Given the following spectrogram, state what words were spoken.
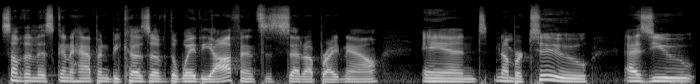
something that's going to happen because of the way the offense is set up right now, and number two, as you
